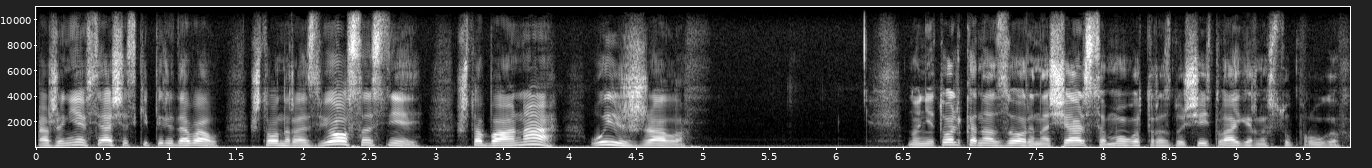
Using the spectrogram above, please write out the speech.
а жене всячески передавал, что он развелся с ней, чтобы она уезжала. Но не только надзор и начальство могут разлучить лагерных супругов.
